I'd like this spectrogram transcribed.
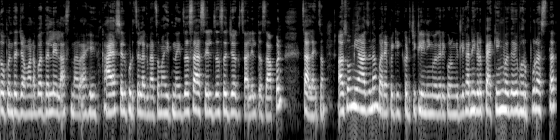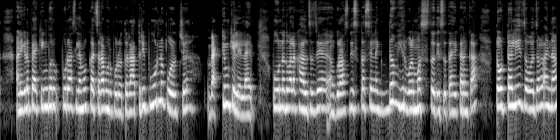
तोपर्यंत जमाना बदललेला असणार आहे. काय असेल पुढचं लग्नाचं माहीत नाही. जसं असेल जसं जग चालेल तसं आपण चालायचं. असो मी आज ना बऱ्यापैकी इकडची क्लिनिंग वगैरे करून घेतली. कारण इकडे पॅकिंग वगैरे भरपूर असतात. आणि इकडे पॅकिंग भरपूर असल्यामुळे कचरा भरपूर होतो. रात्री पूर्ण पोळचं व्हॅक्युम केलेलं आहे. पूर्ण तुम्हाला खालचं जे ग्रॉस दिसत असेल ना एकदम हिरवळ मस्त दिसत आहे. कारण का टोटली जवळजवळ आहे ना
